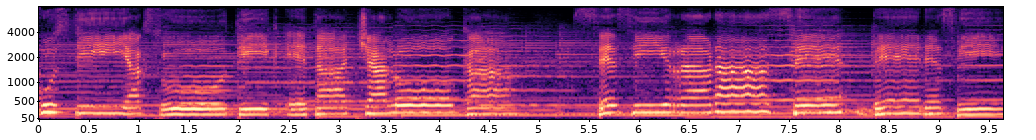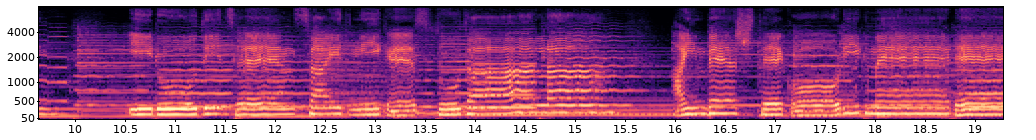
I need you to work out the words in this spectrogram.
Guztiak zutik eta txaloka, ze zirrara ze berezi. Iruditzen zait nik ez dudala, hainbestekorik merezi.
